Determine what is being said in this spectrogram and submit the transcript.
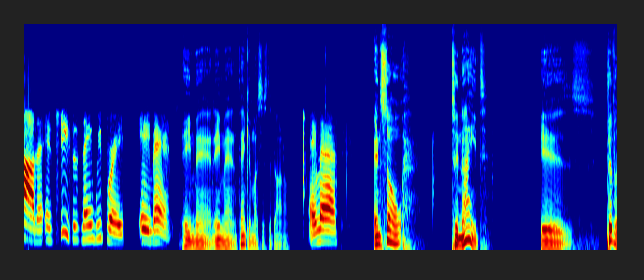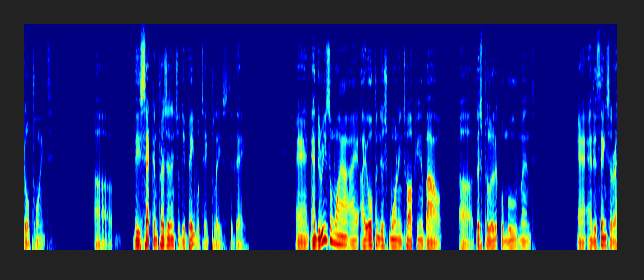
honor. In Jesus' name we pray. Amen. Amen. Amen. Thank you, my sister Donna. Amen. And so tonight is pivotal point. Uh, the second presidential debate will take place today. And and the reason why I, I opened this morning talking about uh, this political movement and, and the things that are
